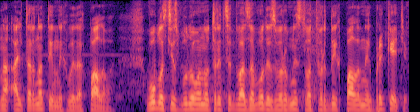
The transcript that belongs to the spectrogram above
на альтернативних видах палива. В області збудовано 32 заводи з виробництва твердих паливних брикетів.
